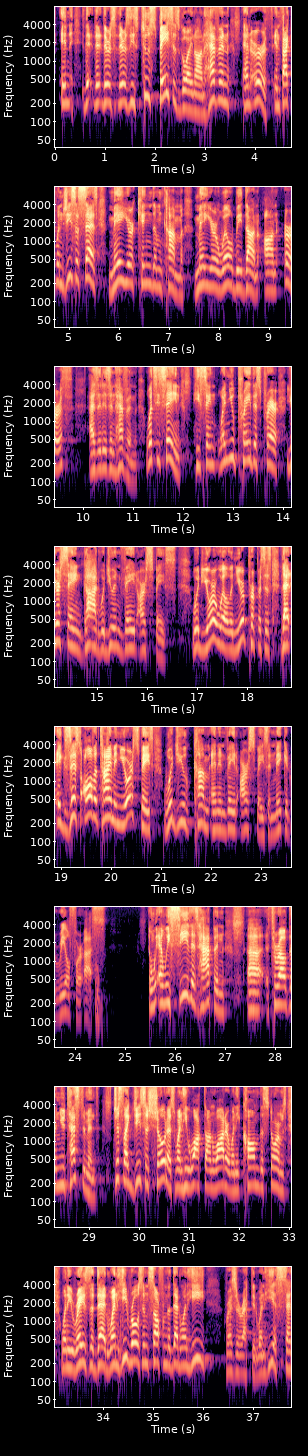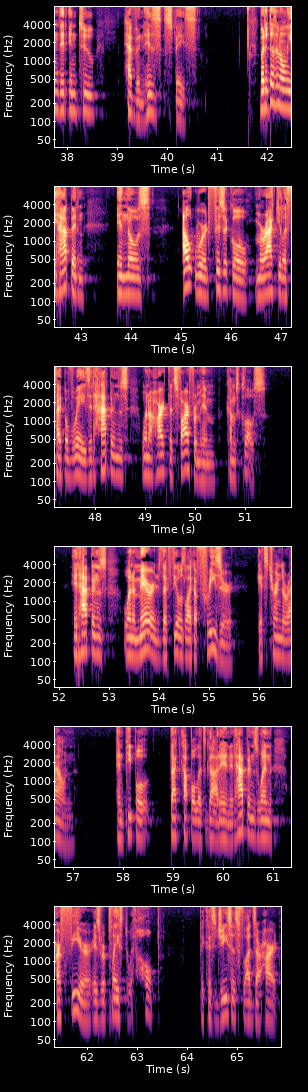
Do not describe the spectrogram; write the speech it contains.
In, th- th- there's, there's these two spaces going on, heaven and earth. In fact, when Jesus says, May your kingdom come, may your will be done on earth as it is in heaven. What's he saying? He's saying, when you pray this prayer, you're saying, God, would you invade our space? Would your will and your purposes that exist all the time in your space, would you come and invade our space and make it real for us? And we, and we see this happen uh, throughout the New Testament. Just like Jesus showed us when he walked on water, when he calmed the storms, when he raised the dead, when he rose himself from the dead, when he resurrected, when he ascended into heaven, his space. But it doesn't only happen in those outward, physical, miraculous type of ways. It happens when a heart that's far from him comes close. It happens when a marriage that feels like a freezer gets turned around and people, that couple lets God in. It happens when our fear is replaced with hope because Jesus floods our heart.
